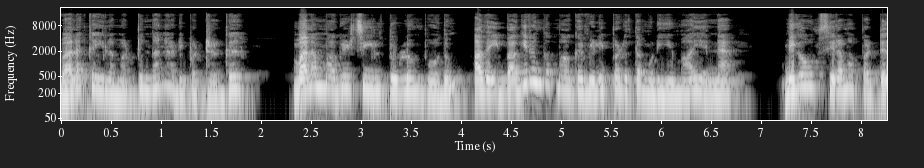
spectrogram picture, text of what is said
வலக்கையில மட்டும்தான் அடிபட்டிருக்கு. மனம் மகிழ்ச்சியில் துள்ளும் போதும் அதை பகிரங்கமாக வெளிப்படுத்த முடியுமா என்ன? மிகவும் சிரமப்பட்டு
